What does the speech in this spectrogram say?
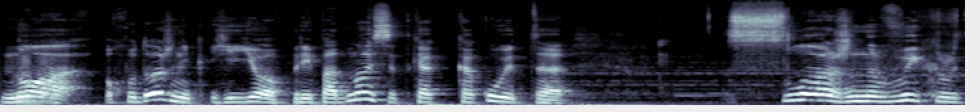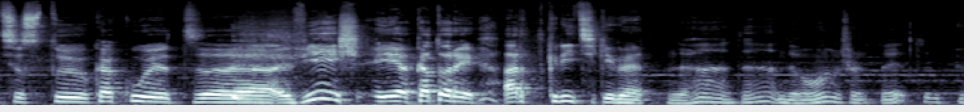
но художник ее преподносит как какую-то сложно выкрутистую какую-то вещь, и которой арт-критики говорят, да, да, да он же, это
